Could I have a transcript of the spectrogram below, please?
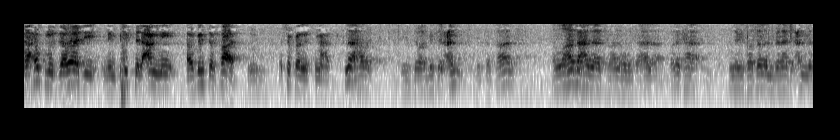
ما حكم الزواج من بنت العم أو بنت الخال؟ وشكرا لسماعك لا حرج في زواج بنت العم بنت الخال. الله أباح ذلك سبحانه وتعالى ونكح النبي صلى الله عليه وسلم ببنات عمه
